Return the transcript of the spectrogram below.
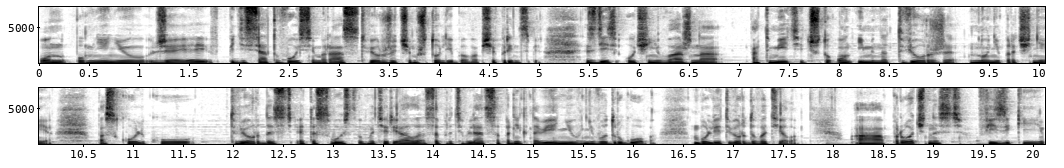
он, по мнению GIA, в 58 раз тверже, чем что-либо вообще в принципе. Здесь очень важно отметить, что он именно тверже, но не прочнее, поскольку Твердость — это свойство материала сопротивляться проникновению в него другого, более твердого тела. А прочность физики и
